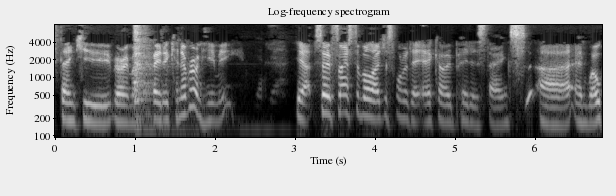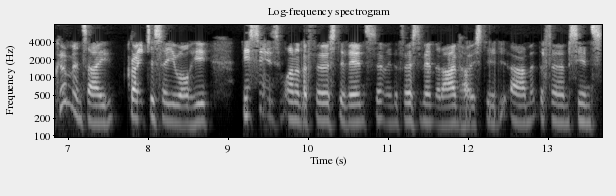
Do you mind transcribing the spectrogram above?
Thank you very much, Peter. Can everyone hear me? Yeah. So first of all, I just wanted to echo Peter's thanks uh, and welcome, and say great to see you all here. This is one of the first events, certainly the first event that I've hosted um, at the firm since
